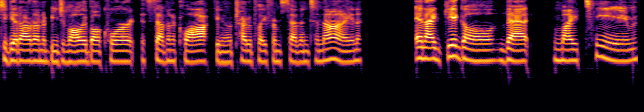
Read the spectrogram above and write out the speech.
to get out on a beach volleyball court at seven o'clock, you know, try to play from seven to nine. And I giggle that my team,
